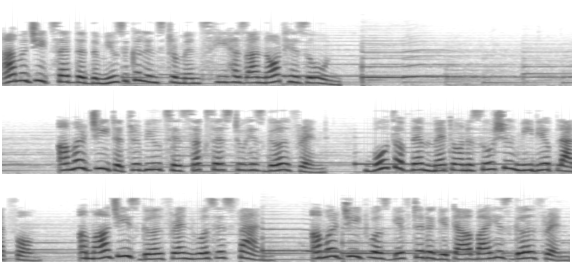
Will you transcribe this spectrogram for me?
Amarjeet said that the musical instruments he has are not his own. Amarjeet attributes his success to his girlfriend. Both of them met on a social media platform. Amarjeet's girlfriend was his fan. Amarjeet was gifted a guitar by his girlfriend.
